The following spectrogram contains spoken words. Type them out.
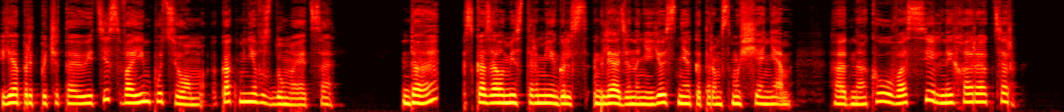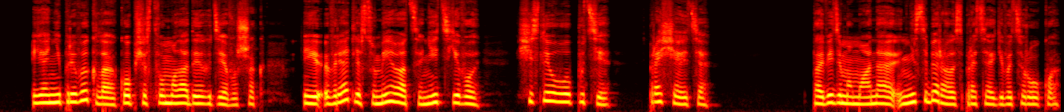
Я предпочитаю идти своим путем, как мне вздумается». «Да?» — сказал мистер Миггельс, глядя на нее с некоторым смущением. «Однако у вас сильный характер. Я не привыкла к обществу молодых девушек и вряд ли сумею оценить его. Счастливого пути. Прощайте». По-видимому, она не собиралась протягивать руку,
